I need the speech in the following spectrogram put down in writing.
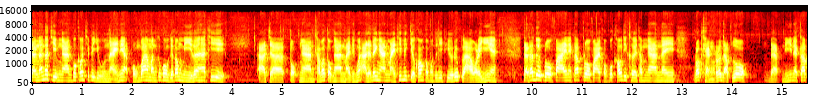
ดังนั้นถ้าทีมงานพวกเขาจะไปอยู่ไหนเนี่ยผมว่ามันก็คงจะต้องมีแล้วฮะที่อาจจะตกงานคำว่าตกงานหมายถึงว่าอาจจะได้งานใหม่ที่ไม่เกี่ยวข้องกับ MotoGP หรือเปล่าอะไรอย่างเงี้ยแต่ถ้าด้วยโปรไฟล์นะครับโปรไฟล์ของพวกเขาที่เคยทำงานในรถแข่งระดับโลกแบบนี้นะครับ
